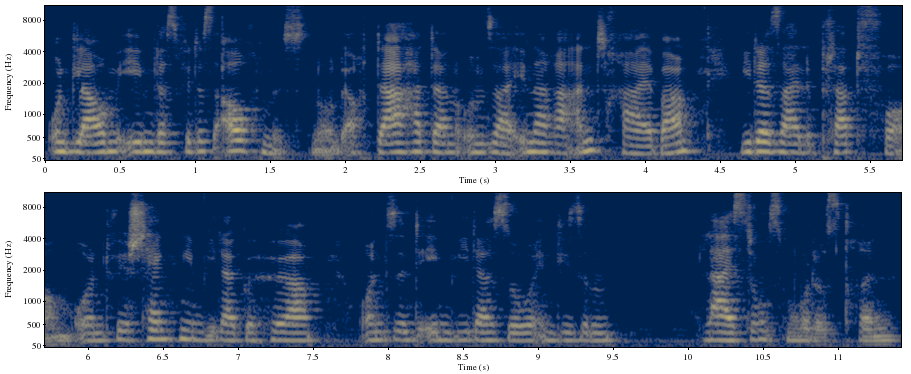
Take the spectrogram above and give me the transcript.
und glauben eben, dass wir das auch müssten. Und auch da hat dann unser innerer Antreiber wieder seine Plattform und wir schenken ihm wieder Gehör und sind eben wieder so in diesem Leistungsmodus drin.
